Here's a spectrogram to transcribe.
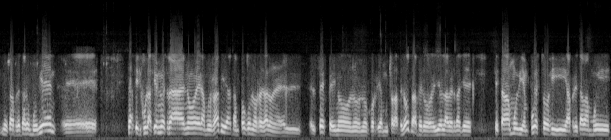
nos apretaron muy bien. Eh, la circulación nuestra no era muy rápida, tampoco nos regaron el, el césped y no, no, no, corría mucho la pelota, pero ellos la verdad que estaban muy bien puestos y apretaban muy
